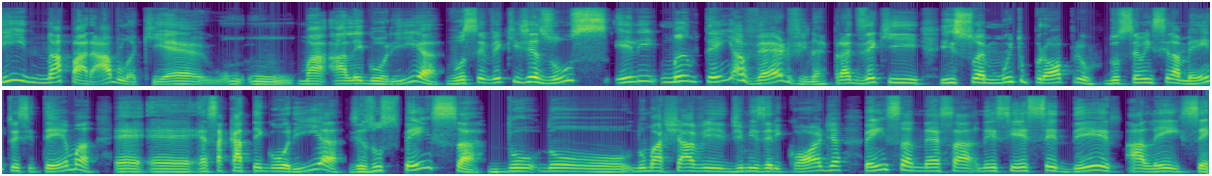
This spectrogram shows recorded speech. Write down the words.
e na parábola, que é um, um, uma alegoria, você vê que Jesus ele mantém a verve, né, para dizer que isso é muito próprio do seu ensinamento, esse tema, é, é essa categoria. Jesus pensa do, do, numa chave de misericórdia, pensa nessa nesse exceder a lei sempre,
